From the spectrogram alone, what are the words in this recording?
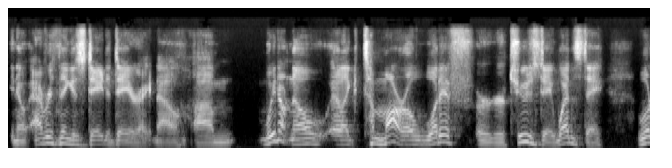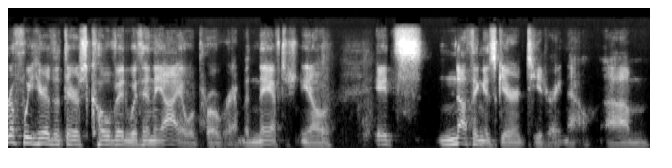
you know, everything is day to day right now. Um, we don't know. Like tomorrow, what if, or Tuesday, Wednesday, what if we hear that there's COVID within the Iowa program and they have to, you know, it's nothing is guaranteed right now. Um,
